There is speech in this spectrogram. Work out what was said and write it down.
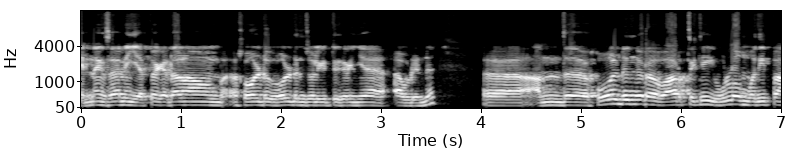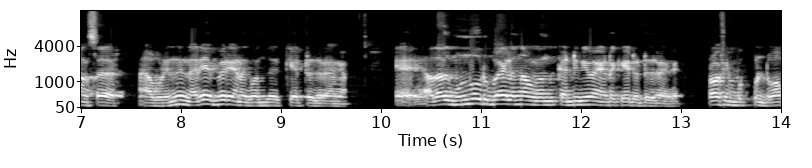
என்னங்க சார் நீங்கள் எப்போ கேட்டாலும் ஹோல்டு ஹோல்டுன்னு சொல்லிட்டு இருக்கிறீங்க அப்படின்னு அந்த ஹோல்டுங்கிற வார்த்தைக்கு இவ்வளோ மதிப்பாங்க சார் அப்படின்னு நிறைய பேர் எனக்கு வந்து கேட்டிருக்கிறாங்க. ஏ, அதாவது முந்நூறு ரூபாயிலேருந்து அவங்க வந்து கண்டினியூவாக என்கிட்ட கேட்டுட்டு இருக்கிறாங்க. ப்ராஃபிட் புக் பண்ணிட்டுமா?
